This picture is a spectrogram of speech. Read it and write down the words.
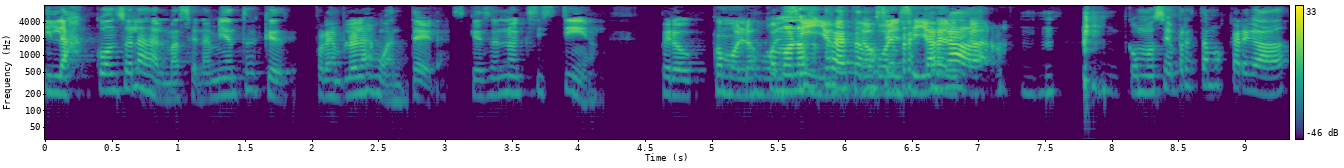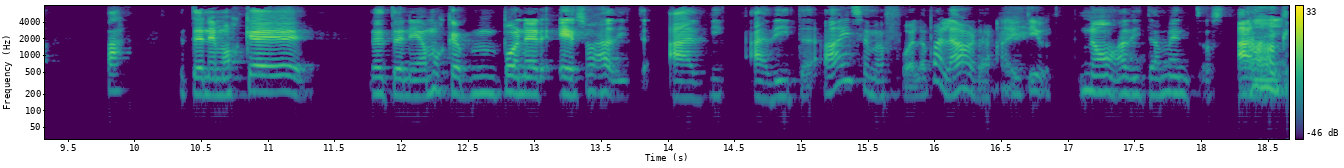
y las consolas de almacenamiento que, por ejemplo, las guanteras, que eso no existían. Pero Como los como bolsillos, nosotros estamos los siempre del carro. como siempre estamos cargadas, pa, tenemos que, le teníamos que poner esos adita, adi- adita- ay, se me fue la palabra, Aditivos. no, aditamentos, Ah, al, ok.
